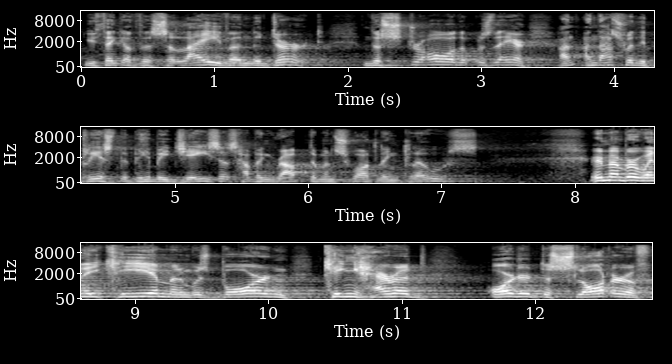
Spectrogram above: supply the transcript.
You think of the saliva and the dirt and the straw that was there. And, and that's where they placed the baby Jesus, having wrapped him in swaddling clothes. Remember when he came and was born, King Herod ordered the slaughter of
